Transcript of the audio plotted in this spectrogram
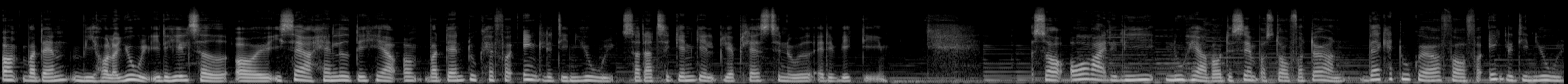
om, hvordan vi holder jul i det hele taget, og øh, især handlede det her om, hvordan du kan forenkle din jul, så der til gengæld bliver plads til noget af det vigtige. Så overvej det lige nu her, hvor december står for døren. Hvad kan du gøre for at forenkle din jul,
